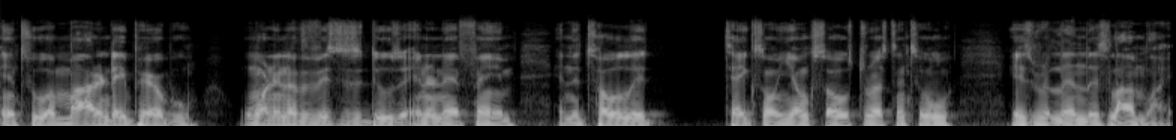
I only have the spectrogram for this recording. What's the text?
into a modern day parable, warning of the vicious dues of internet fame and the toll it takes on young souls thrust into its relentless limelight.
